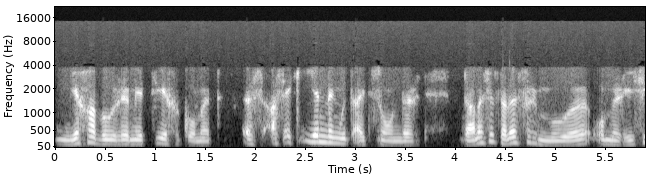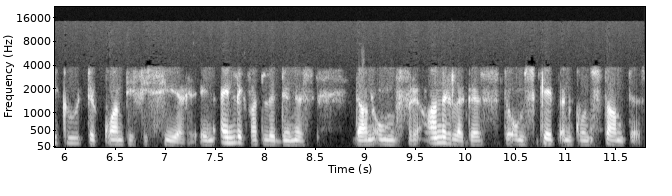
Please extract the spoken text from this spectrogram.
megaboere mee teëgekom het, is as ek een ding moet uitsonder, dan is dit hulle vermoë om risiko te kwantifiseer en eintlik wat hulle doen is dan om veranderlikes te omskep in konstantes.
